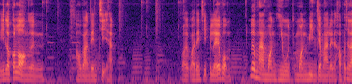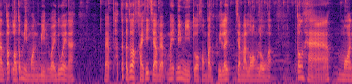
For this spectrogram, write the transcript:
นี้เราก็รอเงินเอาวางเดนจิฮะวางเดนจิไปเลยครับผม เริ่มมามอนฮิวมอนบินจะมาเลยนะครับ เพราะฉะนั้นเราต้องมีมอนบินไว้ด้วยนะ แบบถ้าถ้าเกิดว่าใครที่จะแบบไม่ไม่มีตัวของบัตรควีนแล้วจะมาลองลงอะ ต้องหามอน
